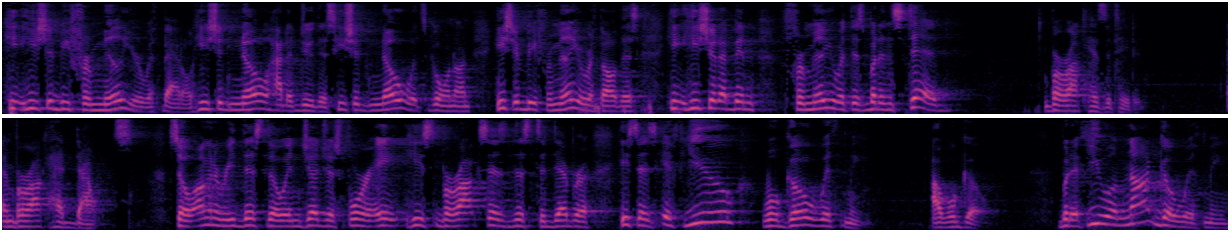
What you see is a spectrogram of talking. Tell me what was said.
he, he should be familiar with battle. He should know how to do this. He should know what's going on. He should be familiar with all this. He, he should have been familiar with this, but instead, Barak hesitated. And Barak had doubts. So I'm going to read this, though, in Judges 4 8. He's, Barak says this to Deborah. He says, If you will go with me, I will go. But if you will not go with me,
